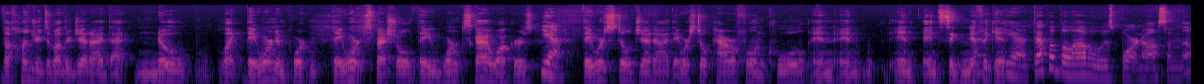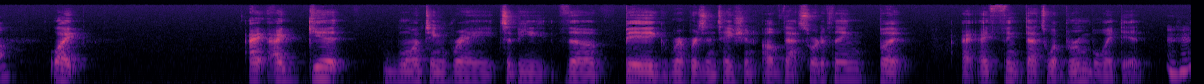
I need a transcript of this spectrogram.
the hundreds of other Jedi that know, like, they weren't important. They weren't special. They weren't Skywalkers Yeah. they were still Jedi. They were still powerful and cool and and and, and significant. Yeah. Depa Billaba was born awesome though. Like, I I get wanting Rey to be the big representation of that sort of thing, but I, I think that's what Broom Boy did. Mm-hmm.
